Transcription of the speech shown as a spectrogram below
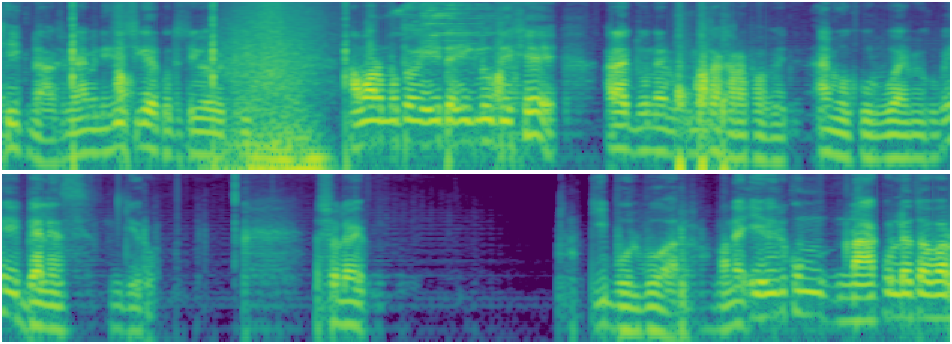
ঠিক না, আসলে আমি নিজে স্বীকার করতেছি এইভাবে ঠিক আমার মতো এইটা এগুলো দেখে আর একজনের মাথা খারাপ হবে, আমিও করব আমিও করব, এই ব্যালেন্স জিরো আসলে কি বলব আর মানে এরকম না করলে তো আবার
